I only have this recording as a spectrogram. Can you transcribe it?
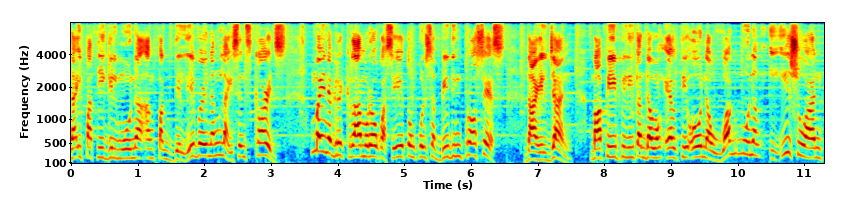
na ipatigil muna ang pag-deliver ng license cards. May nagreklamo raw kasi tungkol sa bidding process. Dahil dyan, mapipilitan daw ang LTO na huwag munang i-issuehan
